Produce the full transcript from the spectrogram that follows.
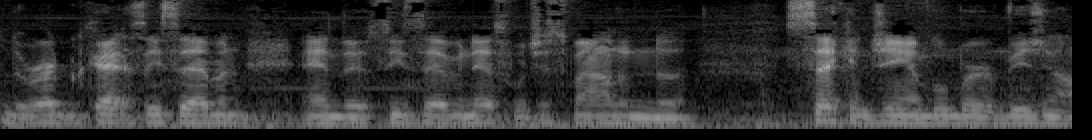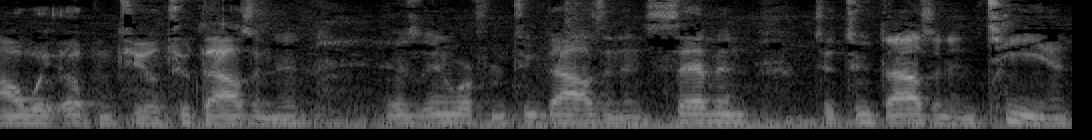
the regular Cat C7 and the C7S, which is found in the second gen Bluebird Vision all the way up until 2000. And it was anywhere from 2007 to 2010.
